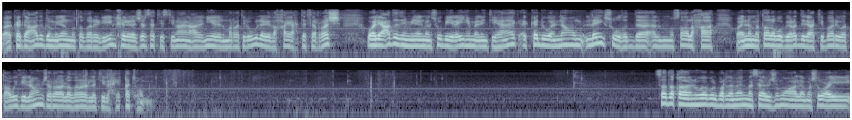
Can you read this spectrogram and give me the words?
وأكد عدد من المتضررين خلال جلسة استماع علنية للمرة الأولى لضحايا أحداث الرش ولعدد من المنسوب إليهم الانتهاك أكدوا أنهم ليسوا ضد المصالحة وإنما طالبوا برد الاعتبار والتعويض لهم جراء الأضرار التي لحقتهم. صدق نواب البرلمان مساء الجمعة على مشروع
